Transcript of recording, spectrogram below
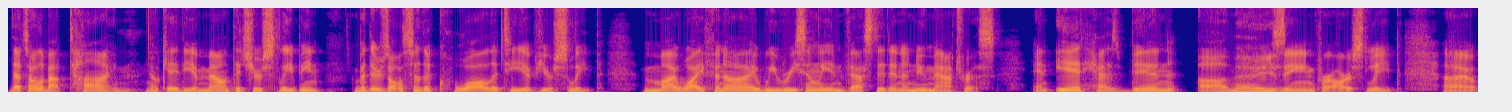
that's all about time, okay, the amount that you're sleeping. But there's also the quality of your sleep. My wife and I, we recently invested in a new mattress, and it has been amazing for our sleep. Uh,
